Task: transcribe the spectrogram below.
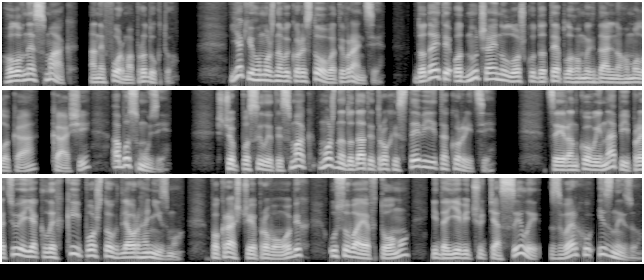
Головне – смак, а не форма продукту. Як його можна використовувати вранці? Додайте одну чайну ложку до теплого мигдального молока, каші або смузі. Щоб посилити смак, можна додати трохи стевії та кориці. Цей ранковий напій працює як легкий поштовх для організму, покращує кровообіг, усуває втому і дає відчуття сили зверху і знизу.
